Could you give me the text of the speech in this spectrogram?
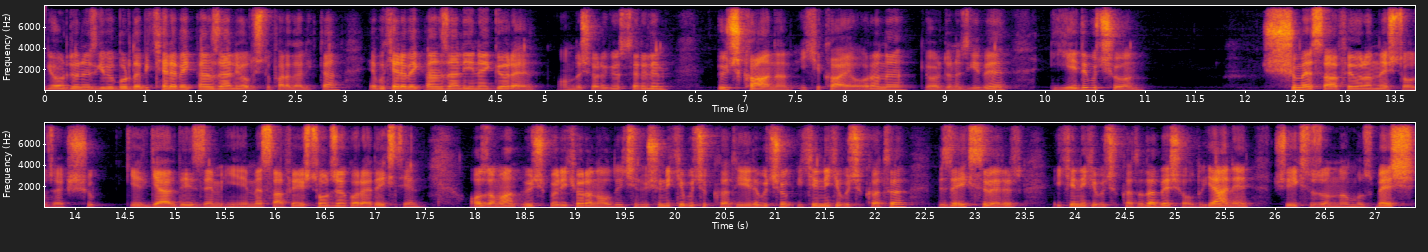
gördüğünüz gibi burada bir kelebek benzerliği oluştu paralellikten. E bu kelebek benzerliğine göre onu da şöyle gösterelim. 3K'nın 2K'ya oranı gördüğünüz gibi 7,5'un şu mesafeye oranına eşit olacak. Şu gel- geldiği zem- mesafeye eşit olacak. Oraya da x diyelim. O zaman 3 bölü 2 oran olduğu için 3'ün 2,5 katı 7,5, 2'nin 2,5 katı bize x'i verir. 2'nin 2,5 katı da 5 oldu. Yani şu x uzunluğumuz 5.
